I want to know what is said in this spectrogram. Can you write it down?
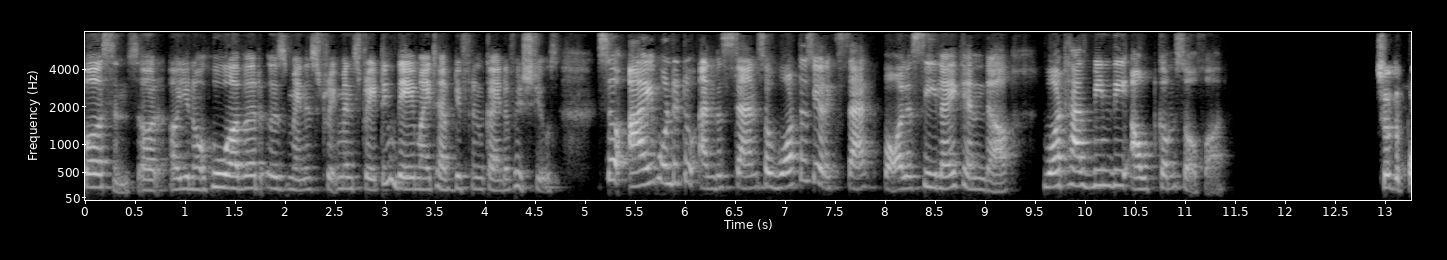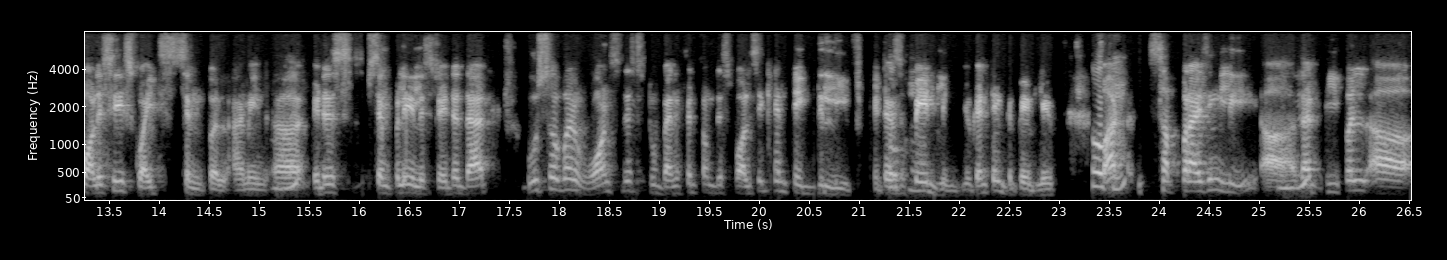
persons or, or you know whoever is menstrua- menstruating they might have different kind of issues. So i wanted to understand so what is your exact policy like and uh, what has been the outcome so far so the policy is quite simple. I mean, uh, mm-hmm. uh, it is simply illustrated that whosoever wants this to benefit from this policy can take the leave. It is okay. a paid leave. You can take the paid leave. Okay. But surprisingly, uh, mm-hmm. that people uh,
